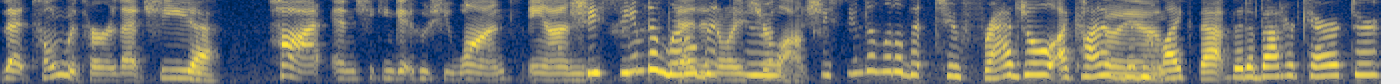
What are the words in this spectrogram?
that tone with her that she's Yeah. hot and she can get who she wants and she seemed a little bit too, Sherlock. she seemed a little bit too fragile i kind of Oh, didn't yeah. like that bit about her character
